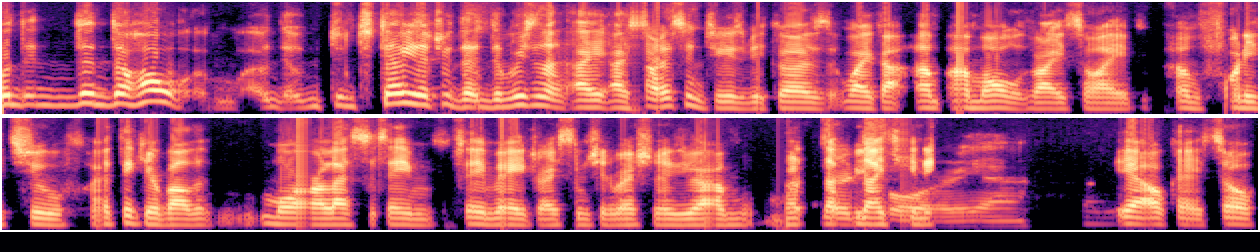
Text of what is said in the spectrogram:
well, the, the, the whole to, to tell you the truth, the, the reason I, I started listening to you is because like I- I'm I'm old, right? So I I'm 42. I think you're about more or less the same same age, right? Same generation as you are. I'm not- not 19. yeah. Yeah, okay. So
